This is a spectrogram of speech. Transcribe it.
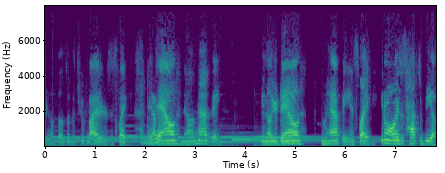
You know, those are the true fighters. It's like you're down, now I'm happy. You know, you're down, I'm happy. It's like you don't always just have to be a,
